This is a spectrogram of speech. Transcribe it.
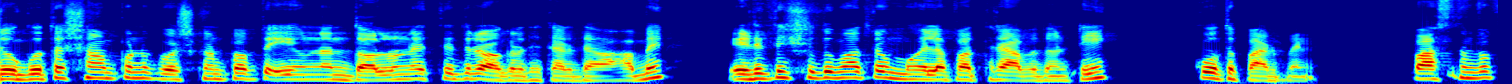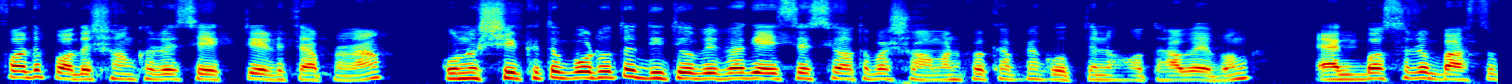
যোগ্যতা সম্পন্ন প্রশিক্ষণপ্রাপ্ত ইউনিয়ন দলনেত্রীদের অগ্রাধিকার দেওয়া হবে। এটিতে শুধুমাত্র মহিলা প্রার্থীর আবেদনটি করতে পারবেন। পাঁচ নম্বর পদে পদের সংখ্যা রয়েছে একটি, এটিতে আপনারা কোনো শিক্ষিত বোর্ড হতে দ্বিতীয় বিভাগে এইচএসসি অথবা সমান পরীক্ষা আপনাকে উত্তীর্ণ হতে হবে এবং এক বছরের বাস্তব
